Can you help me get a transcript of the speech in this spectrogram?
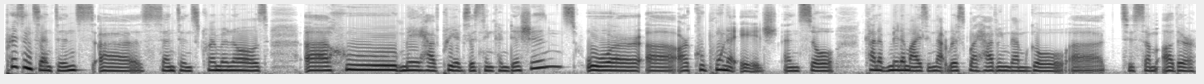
prison sentence uh, sentenced criminals uh, who may have pre-existing conditions or uh, are kupuna aged, and so kind of minimizing that risk by having them go to some other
